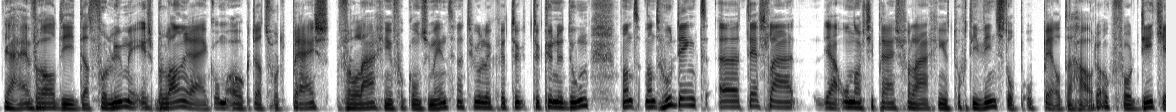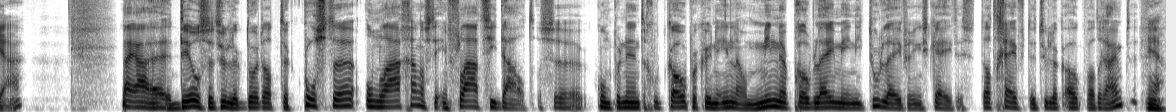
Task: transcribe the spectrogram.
Ja, en vooral die, dat volume is belangrijk om ook dat soort prijsverlagingen voor consumenten natuurlijk eh, te, te kunnen doen. Want, want hoe denkt uh, Tesla, ja, ondanks die prijsverlagingen, toch die winst op, op peil te houden, ook voor dit jaar? Nou ja, deels natuurlijk doordat de kosten omlaag gaan. Als de inflatie daalt, als uh, componenten goedkoper kunnen inlopen, minder problemen in die toeleveringsketens. Dat geeft natuurlijk ook wat ruimte. Ja.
